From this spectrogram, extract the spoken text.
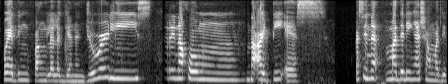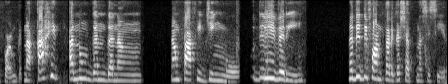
pwedeng pang lalagyan ng jewelries. Rin akong na RTS kasi na, madali nga siyang ma-deform na kahit anong ganda ng ng packaging mo, delivery, nade-deform talaga siya at nasisira.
